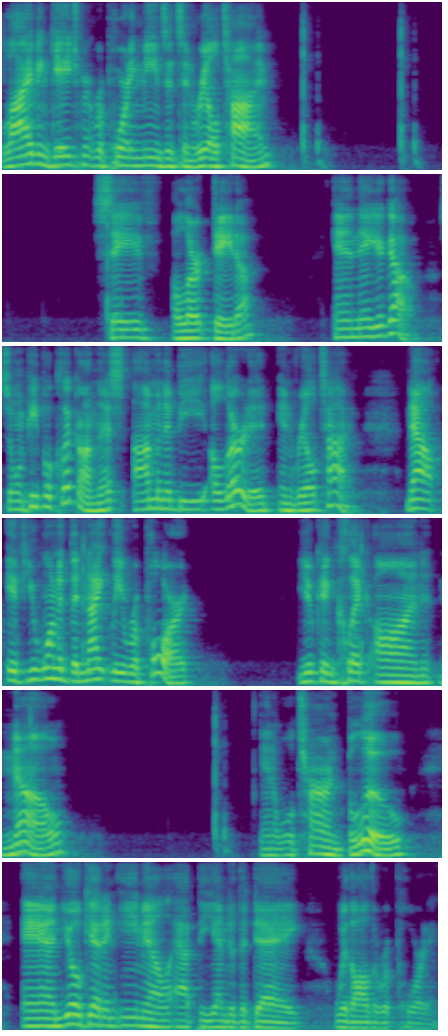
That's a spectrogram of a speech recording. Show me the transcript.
Live engagement reporting means it's in real time. Save alert data, and there you go. So when people click on this, I'm going to be alerted in real time. Now, if you wanted the nightly report, you can click on no and it will turn blue and you'll get an email at the end of the day with all the reporting.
